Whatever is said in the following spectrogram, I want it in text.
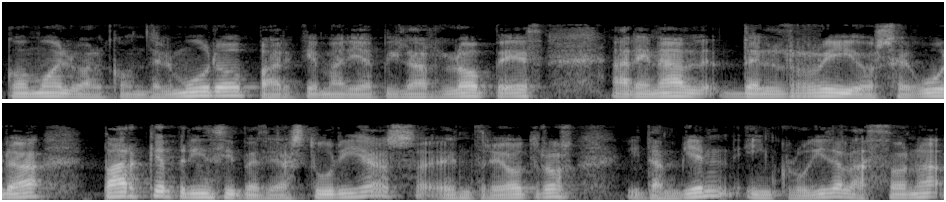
como el Balcón del Muro, Parque María Pilar López, Arenal del Río Segura, Parque Príncipe de Asturias, entre otros, y también incluida la zona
